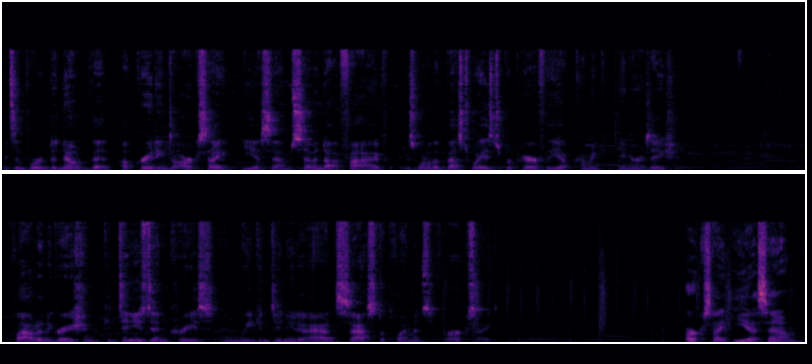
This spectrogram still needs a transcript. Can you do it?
it's important to note that upgrading to ArcSight ESM 7.5 is one of the best ways to prepare for the upcoming containerization. Cloud integration continues to increase, and we continue to add SaaS deployments for ArcSight. ArcSight ESM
